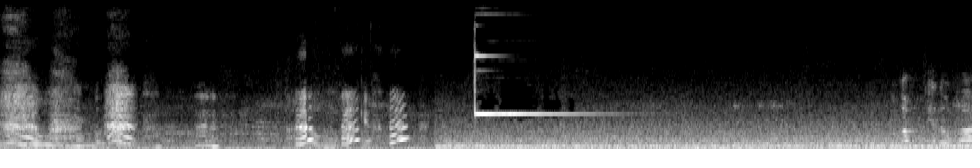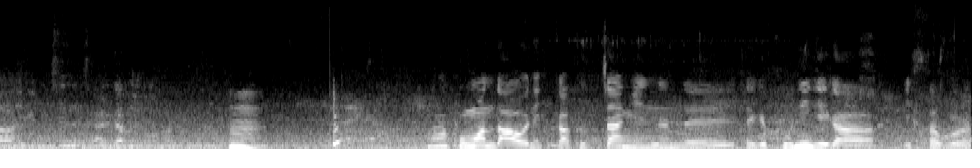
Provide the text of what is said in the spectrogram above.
왜 이러고 있는 거지? 너무 웃겨. 껍지도가 육체는 잘 잡는 것 같아. 응. 아, 공원 나오니까 극장이 있는데 되게 분위기가 있어 보여.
